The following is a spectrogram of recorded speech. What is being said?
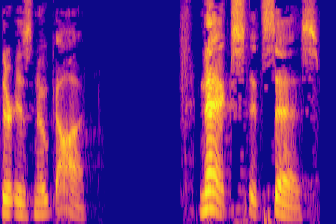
there is no God. Next, it says,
